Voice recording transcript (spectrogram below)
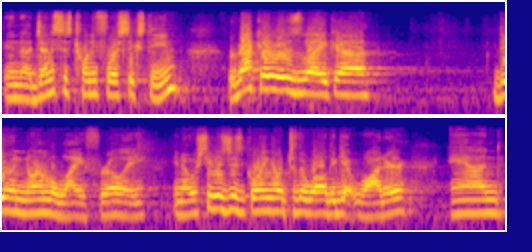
In uh, Genesis 24 16, Rebecca was like uh, doing normal life, really. You know, she was just going out to the well to get water. And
